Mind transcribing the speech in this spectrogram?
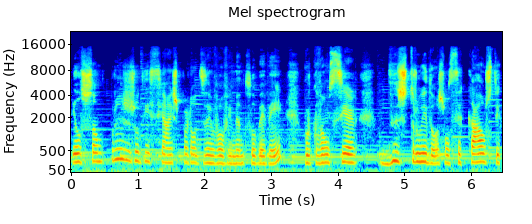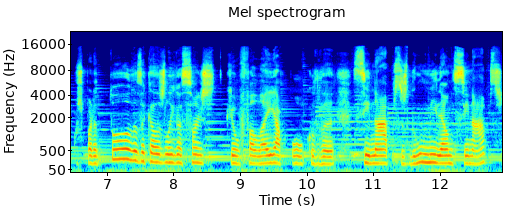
eles são prejudiciais para o desenvolvimento do bebê, porque vão ser destruidores, vão ser cáusticos para todas aquelas ligações que eu falei há pouco de sinapses, de um milhão de sinapses,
